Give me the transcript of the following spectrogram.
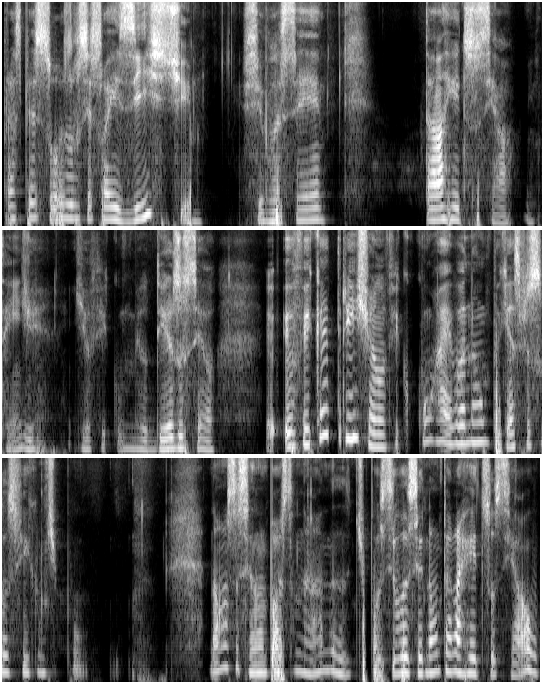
para as pessoas você só existe se você tá na rede social, entende? E eu fico, meu Deus do céu. Eu, eu fico é triste, eu não fico com raiva, não, porque as pessoas ficam tipo, nossa, você não posta nada. Tipo, se você não tá na rede social,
